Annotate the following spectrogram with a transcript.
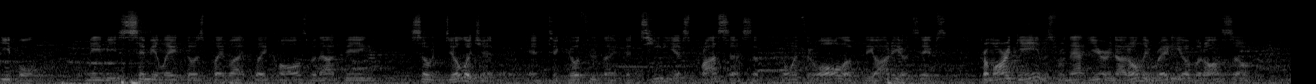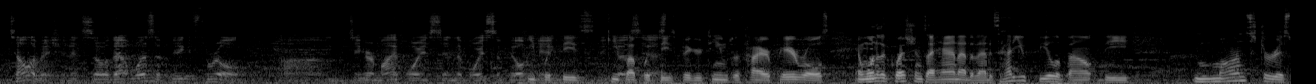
people maybe simulate those play-by-play calls without being so diligent and to go through like the tedious process of going through all of the audio tapes from our games from that year, not only radio but also television. And so that was a big thrill to hear my voice and the voice of Bill keep King. with these keep up with these bigger teams with higher payrolls. And one of the questions I had out of that is how do you feel about the monstrous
